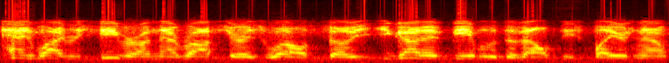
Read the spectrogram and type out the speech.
10 wide receiver on that roster as well. So you got to be able to develop these players now.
